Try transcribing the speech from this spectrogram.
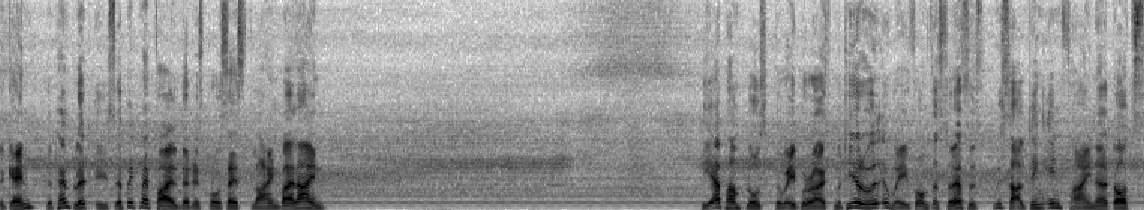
Again, the template is a bitmap file that is processed line by line. The air pump blows the vaporized material away from the surface, resulting in finer dots.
